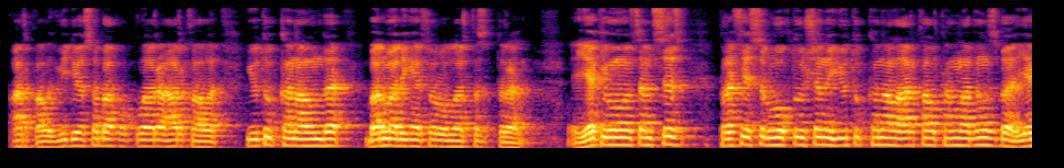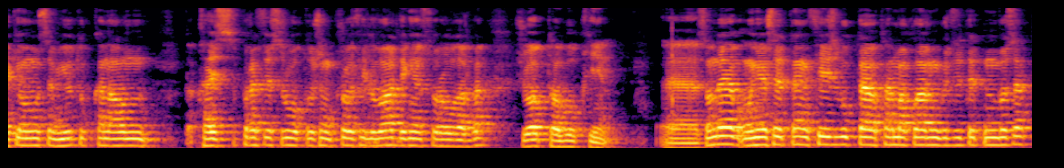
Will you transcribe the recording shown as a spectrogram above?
арқылы видео сабақ оқулары арқылы youtube каналында бар ма деген сұраулар қызықтырады. Яки болмасам сіз профессор оқытушыны youtube каналы арқылы таңладыңыз ба? Яки болмасам youtube каналын қайсы профессор оқытушының профилі бар деген сұрауларға жауап табу қиын сондай ақ университеттің фейсбуктағы тармақларын күзететін болсақ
